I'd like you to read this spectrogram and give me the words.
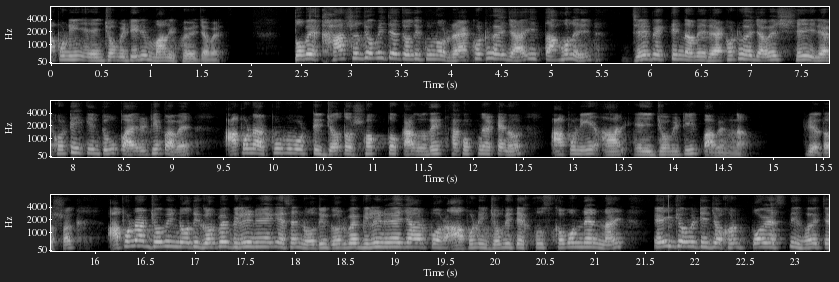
আপনি এই জমিটির মালিক হয়ে যাবেন। তবে খাস জমিতে যদি কোনো রেকর্ড হয়ে যায়, তাহলে যে ব্যক্তির নামে রেকর্ড হয়ে যাবে, সেই রেকর্ডই কিন্তু প্রায়োরিটি পাবে। আপনার পূর্ববর্তী যত শক্ত কাগজেই থাকুক না কেন, আপনি আর এই জমিটি পাবেন না। প্রিয় দর্শক, আপনার জমি নদী গর্ভে বিলীন হয়ে গেছে, নদী গর্ভে বিলীন হয়ে যাওয়ার পর আপনি জমিতে খোঁজ খবর নেন নাই। এই জমিটি যখন পয়স্তি হয়েছে,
